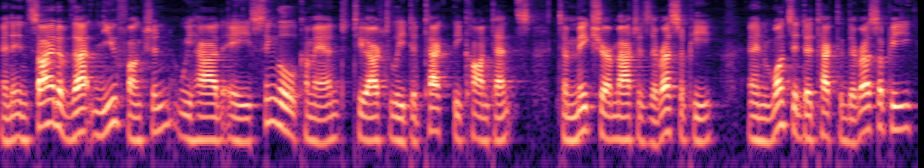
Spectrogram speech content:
And inside of that new function, we had a single command to actually detect the contents to make sure it matches the recipe. And once it detected the recipe,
